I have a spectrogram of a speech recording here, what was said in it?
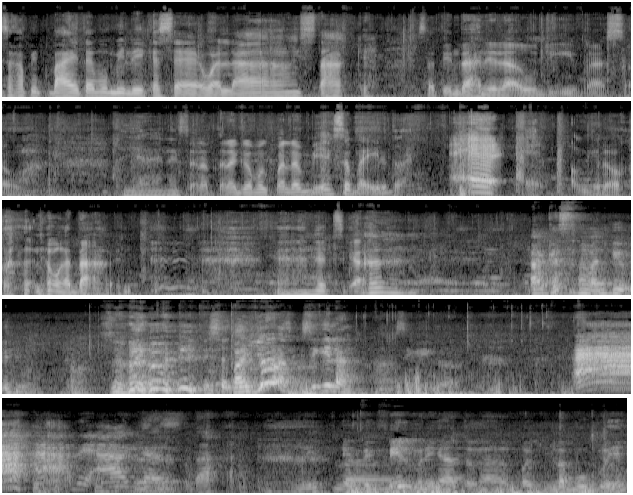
Sa kapitbahay tayo bumili kasi walang stock sa tindahan nila OD Eva. So, ayan, ang sarap talaga magpalamig sa mainit. Eh, eh, ang ginawa ko ng mga dahon. Ayan, let's go. Agas naman yun. Bayos! Sige lang. Ah, sige go. Ah! Ni agas ta. Epic film rin nga ito nga pag labog ko eh.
